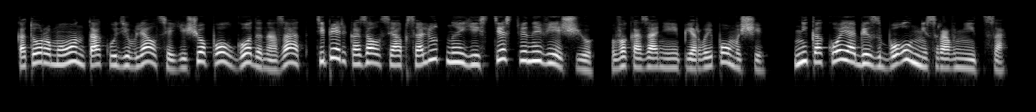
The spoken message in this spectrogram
которому он так удивлялся еще полгода назад, теперь казался абсолютно естественной вещью в оказании первой помощи. Никакой обезбол не сравнится.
